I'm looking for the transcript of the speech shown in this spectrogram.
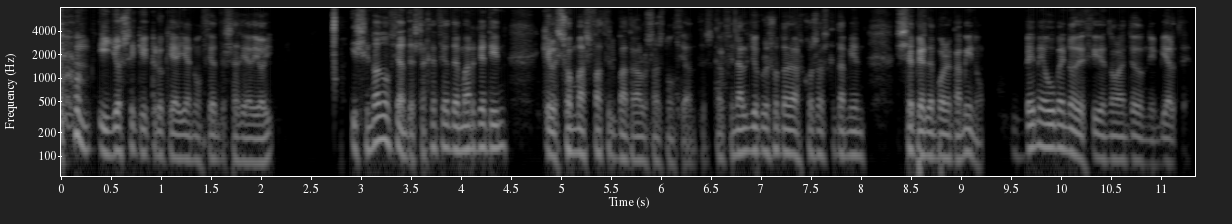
y yo sí que creo que hay anunciantes a día de hoy y si no anunciantes, agencias de marketing que les son más fácil para a los anunciantes. Que al final yo creo que es otra de las cosas que también se pierden por el camino. BMW no decide normalmente dónde invierte.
